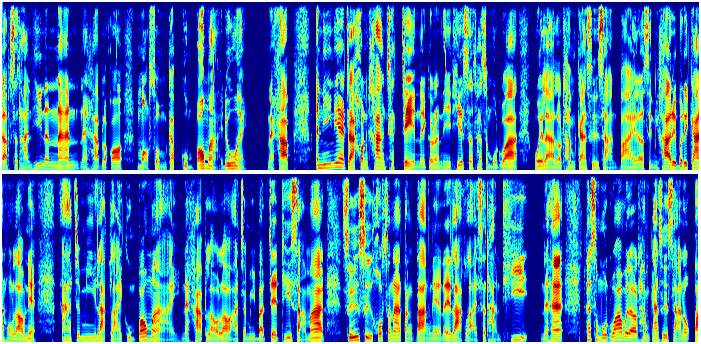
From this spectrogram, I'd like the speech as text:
กับสถานที่นั้นๆนะครับ แล้วก็เหมาะสมกับกลุ่มเป้าหมายด้วยนะครับ อันนี้เนี่ยจะค่อนข้างชัดเจนในกรณีที่ถ้าสมมติว่าเวลาเราทำการสื่อสารไป แล้วสินค้าหรือบริการของเราเนี่ยอาจจะมีหลากหลายกลุ่มเป้าหมายนะครับแล้วเราอาจจะมีบัตเจตที่สามารถซื้อสื่อโฆษณาต่างๆเนี่ยได้หลากหลายสถานที่ นะฮะถ้าสมมติว่าเวลาเราทำการสื่อสารออกไป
